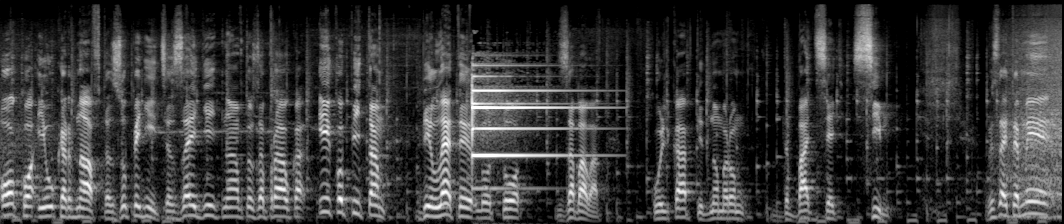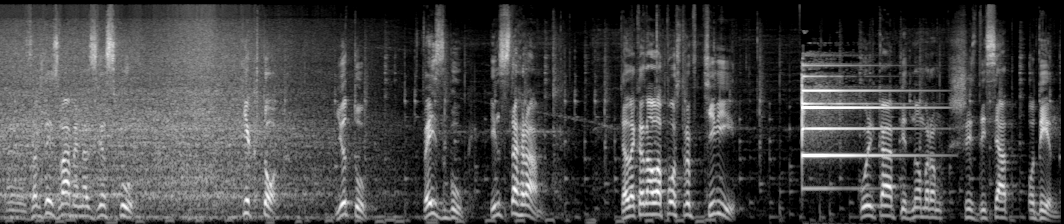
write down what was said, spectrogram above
око і Укрнафта. Зупиніться, зайдіть на автозаправка і купіть там білети лото забава. Кулька під номером 27. Ви знаєте, ми е, завжди з вами на зв'язку. TikTok, YouTube, Facebook, Instagram, телеканал Апостроф ТВ, кулька під номером 61.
